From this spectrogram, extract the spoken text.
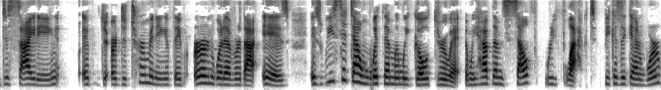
deciding if, or determining if they've earned whatever that is, is we sit down with them when we go through it and we have them self reflect. Because again, we're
